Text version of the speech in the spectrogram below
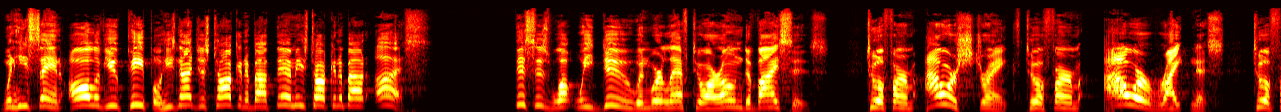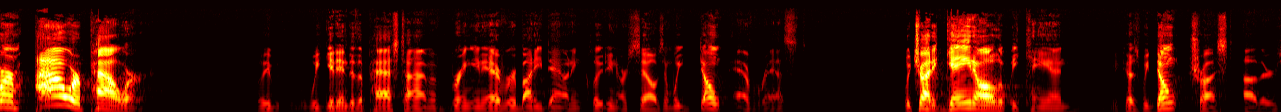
when He's saying all of you people, He's not just talking about them, He's talking about us. This is what we do when we're left to our own devices to affirm our strength, to affirm our rightness, to affirm our power. We, we get into the pastime of bringing everybody down, including ourselves, and we don't have rest. We try to gain all that we can because we don't trust others.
